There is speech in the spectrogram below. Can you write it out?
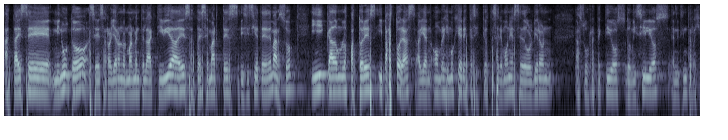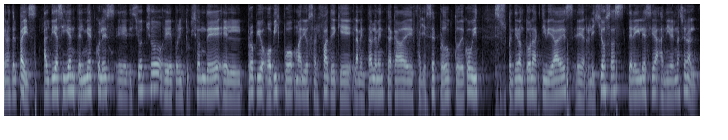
Hasta ese minuto se desarrollaron normalmente las actividades, hasta ese martes 17 de marzo, y cada uno de los pastores y pastoras, habían hombres y mujeres que asistió a esta ceremonia, se devolvieron a sus respectivos domicilios en distintas regiones del país. Al día siguiente, el miércoles 18, eh, eh, por instrucción del propio obispo Mario Salfate, que lamentablemente acaba de fallecer producto de COVID, se suspendieron todas las actividades eh, religiosas de la iglesia a nivel nacional.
